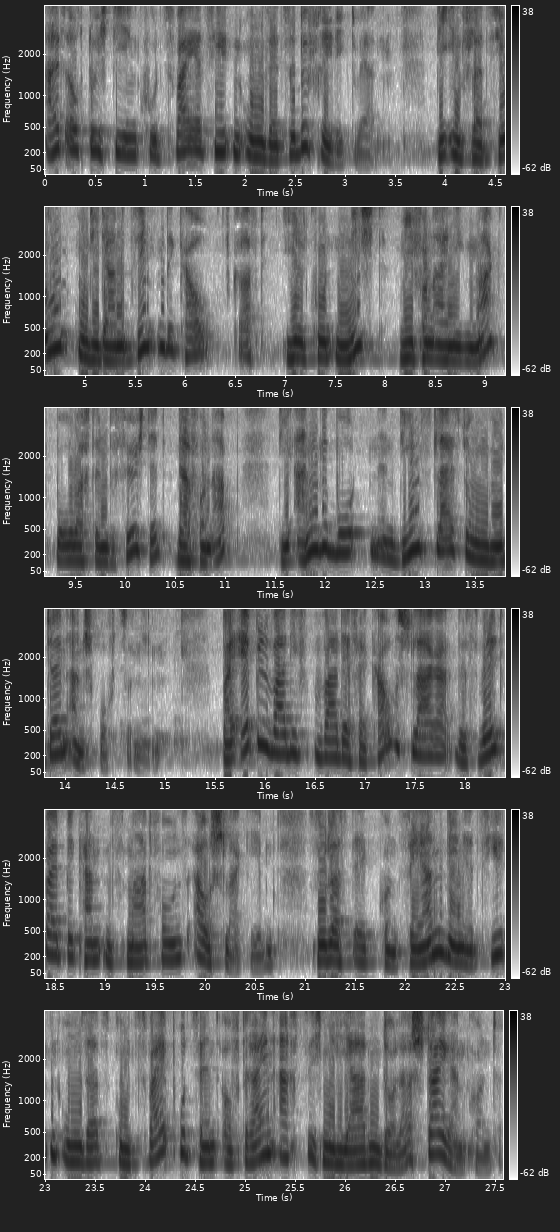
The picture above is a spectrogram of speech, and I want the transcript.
als auch durch die in Q2 erzielten Umsätze befriedigt werden. Die Inflation und die damit sinkende Kaufkraft hielt Kunden nicht, wie von einigen Marktbeobachtern befürchtet, davon ab, die angebotenen Dienstleistungen und Güter in Anspruch zu nehmen. Bei Apple war, die, war, der Verkaufsschlager des weltweit bekannten Smartphones ausschlaggebend, sodass der Konzern den erzielten Umsatz um 2% auf 83 Milliarden Dollar steigern konnte.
